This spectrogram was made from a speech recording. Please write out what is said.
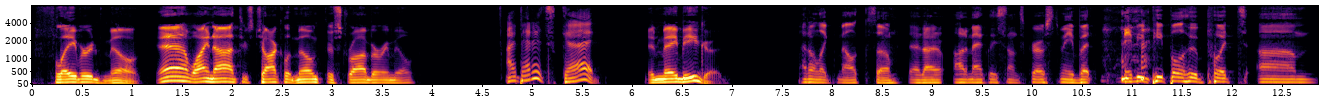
flavored milk. Yeah, why not? There's chocolate milk, there's strawberry milk. I bet it's good. It may be good. I don't like milk, so that automatically sounds gross to me. But maybe people who put um,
